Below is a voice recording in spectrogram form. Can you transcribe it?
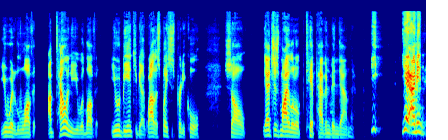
You would love it. I'm telling you, you would love it. You would be into be like, wow, this place is pretty cool. So that's just my little tip, having been down there. Yeah, I mean,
